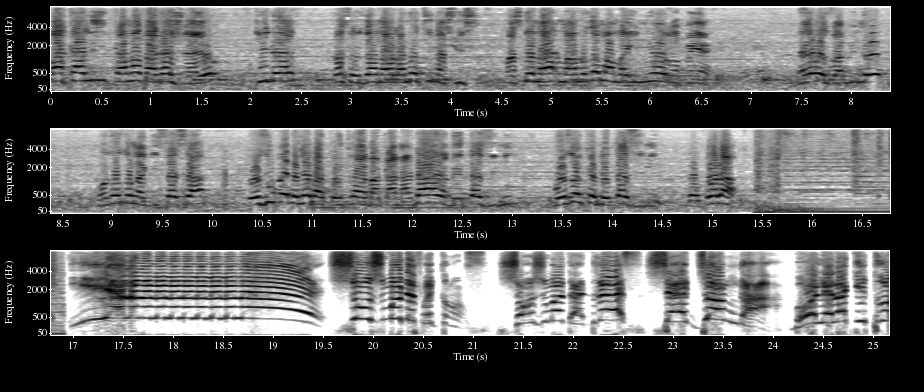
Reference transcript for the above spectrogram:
bakali kanga bagage na yo kile place oza na olanda oti na suisse parce que makambo eza mama union européen naye ozwa bino ozozonga kisasa tozwi mpe deja bacontra ya bacanada ya baétats-unis bozokende états-unis donc voilà changement de fréquence changement d'adresse chez djonga bolelaki tro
